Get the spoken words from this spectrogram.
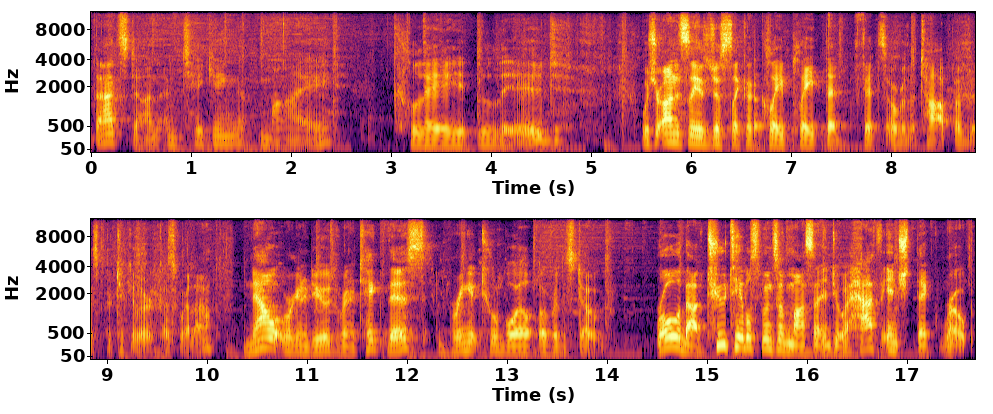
that's done, I'm taking my clay lid, which honestly is just like a clay plate that fits over the top of this particular cazuela. Now what we're gonna do is we're gonna take this and bring it to a boil over the stove. Roll about two tablespoons of masa into a half inch thick rope.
